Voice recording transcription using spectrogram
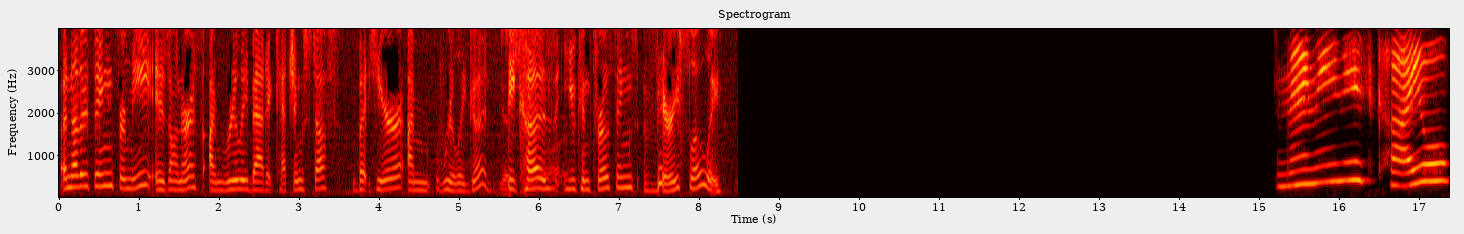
Another thing for me is on Earth, I'm really bad at catching stuff, but here I'm really good Yes, you because you can throw things very slowly. My name is Kyle,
